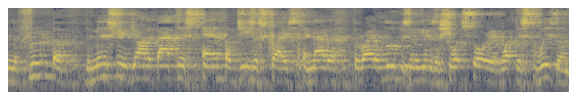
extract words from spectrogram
and the fruit of the ministry of John the Baptist and of Jesus Christ. And now the, the writer Luke is going to give us a short story of what this wisdom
